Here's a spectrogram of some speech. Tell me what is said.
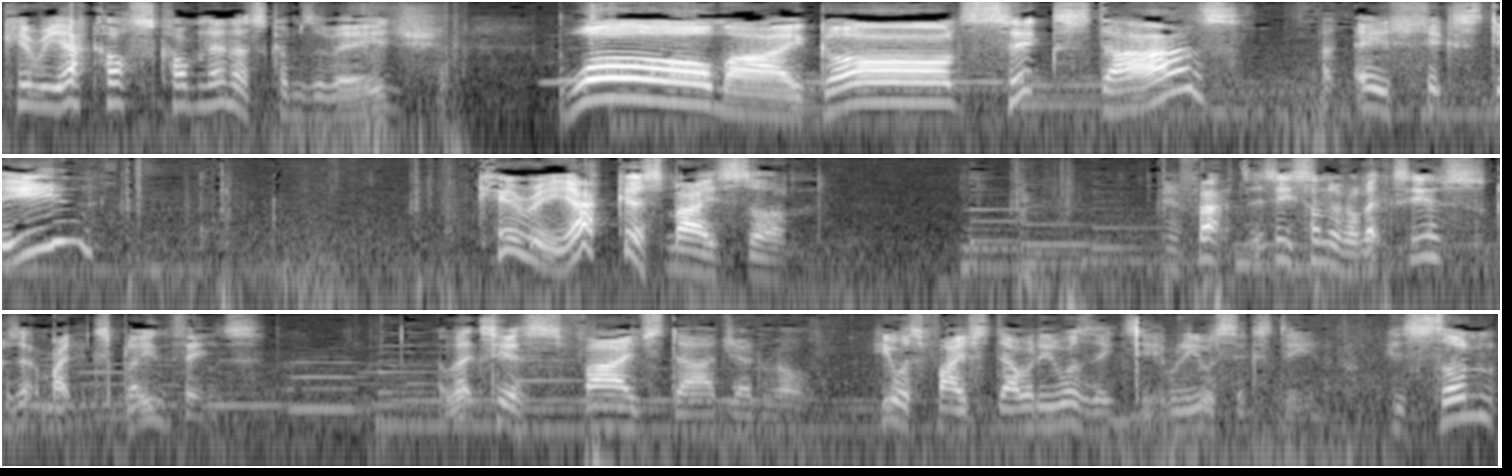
Kyriakos Komnenos comes of age. Whoa, my god! Six stars? At age 16? Kyriakos, my son! Fact, is he son of Alexius? Because that might explain things. Alexius, five star general. He was five star when he was 18, when he was 16. His son,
